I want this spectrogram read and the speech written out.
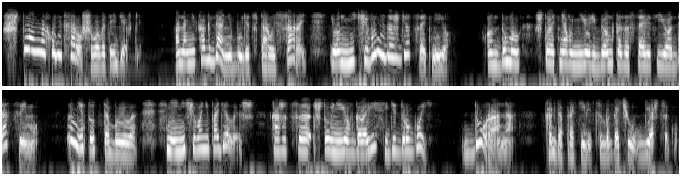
Что он находит хорошего в этой девке? Она никогда не будет второй Сарой, и он ничего не дождется от нее. Он думал, что отняв у нее ребенка, заставит ее отдаться ему. Но не тут-то было. С ней ничего не поделаешь. Кажется, что у нее в голове сидит другой. Дура она, когда противится богачу герцогу.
